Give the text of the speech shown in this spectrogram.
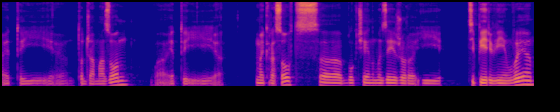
Это и тот же Amazon, это и Microsoft с э, блокчейном из Azure и теперь VMware.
